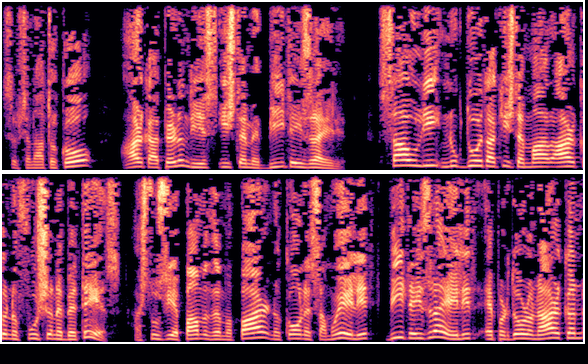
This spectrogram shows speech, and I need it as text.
Sepse në atë kohë, arka e Perëndisë ishte me bijtë e Izraelit. Sauli nuk duhet ta kishte marrë arkën në fushën e betejës. Ashtu si e pamë dhe më parë në kohën e Samuelit, bijtë e Izraelit e përdorën arkën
